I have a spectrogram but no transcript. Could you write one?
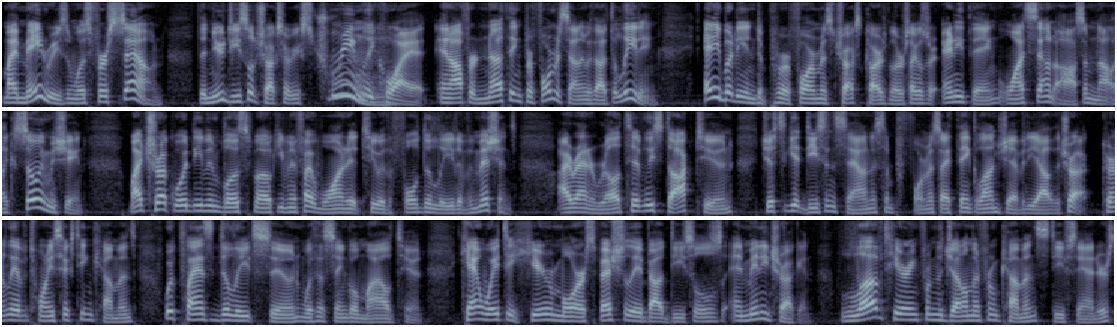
My main reason was for sound. The new diesel trucks are extremely quiet and offer nothing performance sounding without deleting. Anybody into performance trucks, cars, motorcycles, or anything wants to sound awesome, not like a sewing machine. My truck wouldn't even blow smoke even if I wanted it to with a full delete of emissions. I ran a relatively stock tune just to get decent sound and some performance, I think longevity out of the truck. Currently have a 2016 Cummins with plans to delete soon with a single mild tune. Can't wait to hear more, especially about diesels and mini trucking. Loved hearing from the gentleman from Cummins, Steve Sanders,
